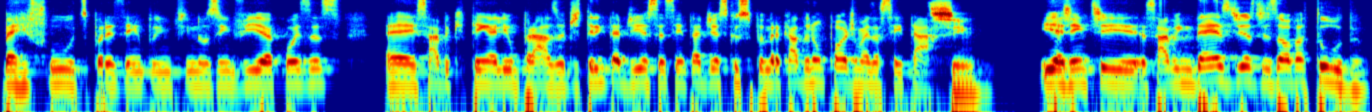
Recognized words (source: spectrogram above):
BR Foods, por exemplo, enfim, nos envia coisas, é, sabe, que tem ali um prazo de 30 dias, 60 dias que o supermercado não pode mais aceitar. Sim. E a gente, sabe, em 10 dias desova tudo.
